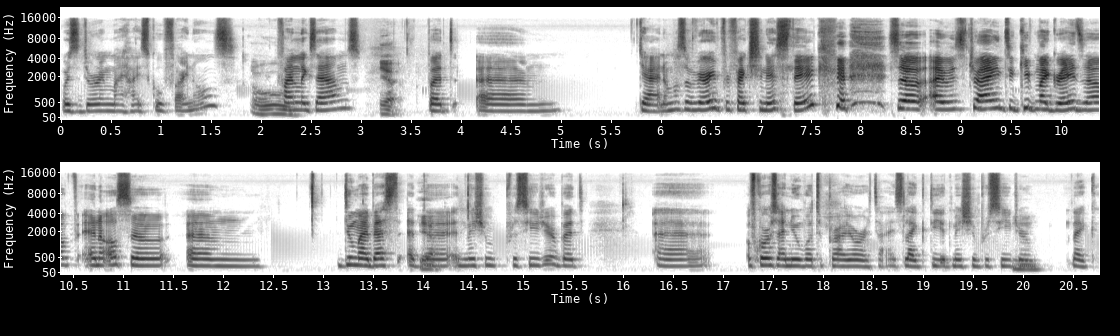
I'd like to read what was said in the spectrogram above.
was during my high school finals, Oh. final exams. Yeah. But um, yeah, and I'm also very perfectionistic. so I was trying to keep my grades up and also um, do my best at Yeah. the admission procedure. But uh, of course, I knew what to prioritize. Like the admission procedure, Mm. like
